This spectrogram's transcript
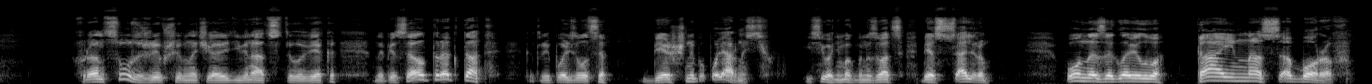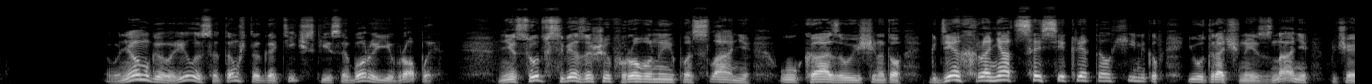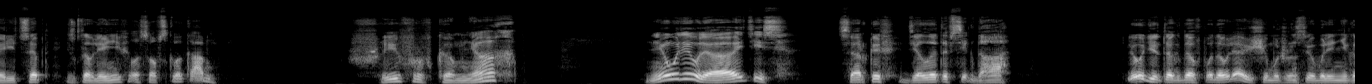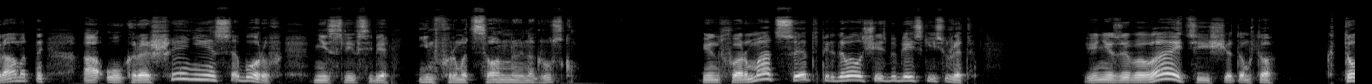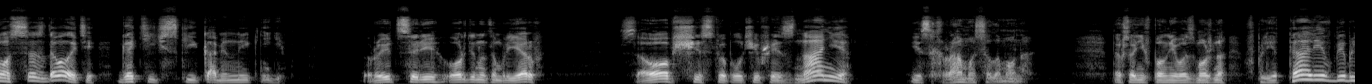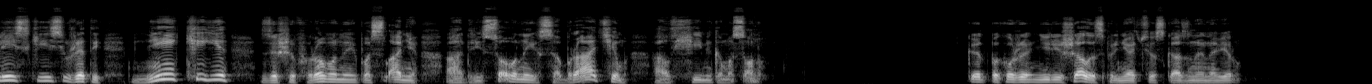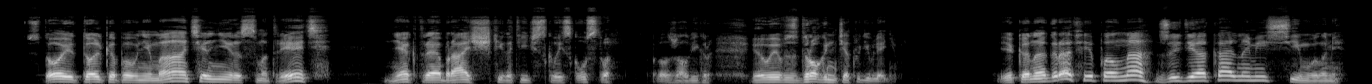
француз, живший в начале XIX века, написал трактат, который пользовался бешеной популярностью и сегодня мог бы называться бестселлером. Он озаглавил его «Тайна соборов». В нем говорилось о том, что готические соборы Европы — несут в себе зашифрованные послания, указывающие на то, где хранятся секреты алхимиков и утраченные знания, включая рецепт изготовления философского камня. Шифр в камнях? Не удивляйтесь, церковь делала это всегда. Люди тогда в подавляющем большинстве были неграмотны, а украшения соборов несли в себе информационную нагрузку. Информация эта передавалась через библейские сюжеты. И не забывайте еще о том, что кто создавал эти готические каменные книги. Рыцари ордена тамплиеров, сообщество, получившее знания из храма Соломона. Так что они вполне возможно вплетали в библейские сюжеты некие зашифрованные послания, адресованные их собратьям, алхимикам-масонам. Кэт, похоже, не решалась принять все сказанное на веру. Стоит только повнимательнее рассмотреть некоторые образчики готического искусства, — продолжал Виктор, — и вы вздрогнете от удивления. Иконография полна зодиакальными символами,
